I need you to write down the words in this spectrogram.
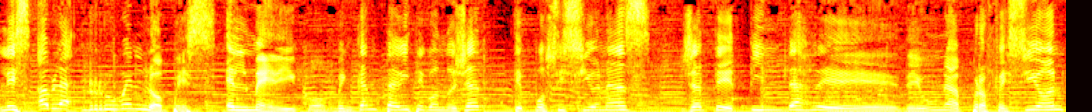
Les habla Rubén López, el médico. Me encanta, viste, cuando ya te posicionas, ya te tildas de, una profesión,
